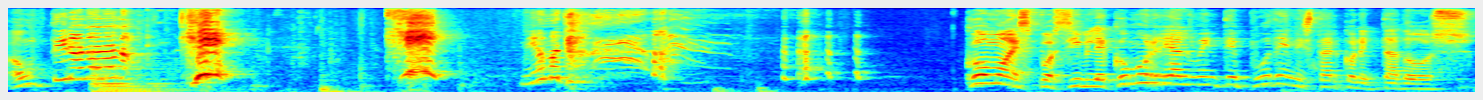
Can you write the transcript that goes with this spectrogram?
¡A un tiro! ¡No, no, no! ¿Qué? ¿Qué? Me ha matado ¿Cómo es posible? ¿Cómo realmente pueden estar conectados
